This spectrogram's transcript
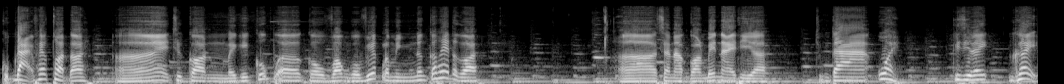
cúp đại phép thuật thôi. đấy chứ còn mấy cái cúp uh, cầu vòng cầu viết là mình nâng cấp hết được rồi. À, xem nào còn bên này thì uh, chúng ta ui cái gì đây gậy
